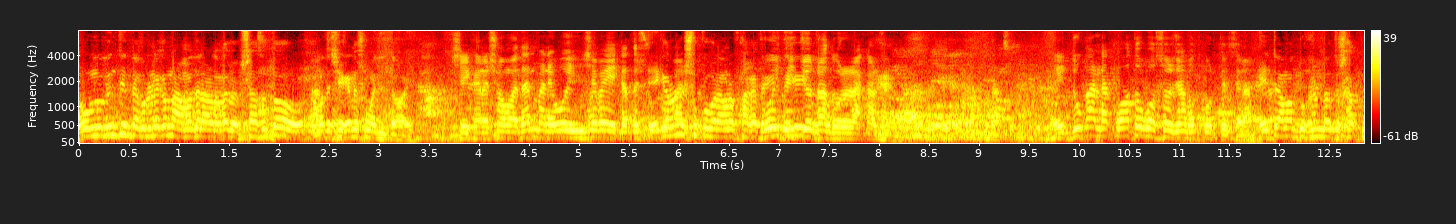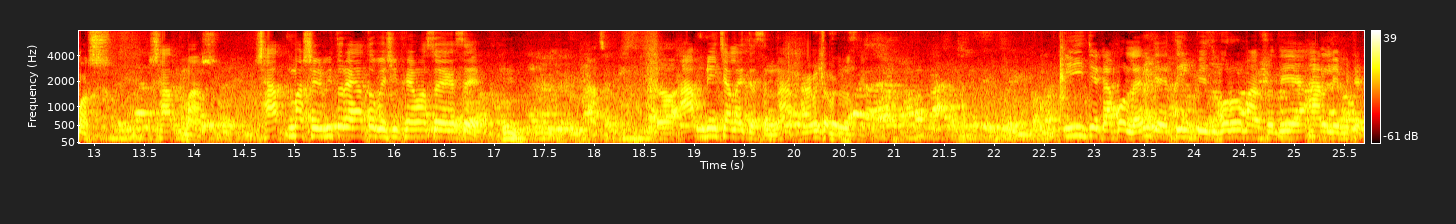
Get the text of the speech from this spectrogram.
অন্যদিন চিন্তা করি না কারণ আমাদের আলাদা ব্যবসা আছে তো আমাদের সেখানে সময় দিতে হয়। সেখানে সময় দেন মানে ওই হিসাবে এটাতে এই কারণে শুক্রবার- শুক্রবার আমরা ফাঁকা থেকে ঐতিহ্যটা ধরে রাখার জন্য। আচ্ছা। এই দোকানটা কত বছর যাবত করতেছেন? এটা আমার দোকানটা তো সাত মাস। সাত মাস। সাত মাসের ভিতরে এত বেশি ফেমাস হয়ে গেছে? আচ্ছা তো আপনি চালাইতেছেন না? আমি চালাইতেছি। এই যেটা বললেন যে তিন পিস গরুর মাংস দিয়ে আনলিমিটেড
